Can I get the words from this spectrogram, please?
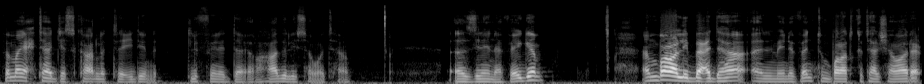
فما يحتاج سكارلت تعيدين تلفين الدائرة هذا اللي سوتها آه، زينينا فيجا. المباراة اللي بعدها ال main event مباراة قتال شوارع.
